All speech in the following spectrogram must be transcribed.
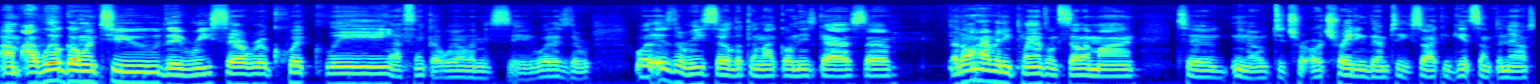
Um, I will go into the resale real quickly. I think I will. Let me see. What is the what is the resale looking like on these guys? So I don't have any plans on selling mine to you know to tr or trading them to so I can get something else.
